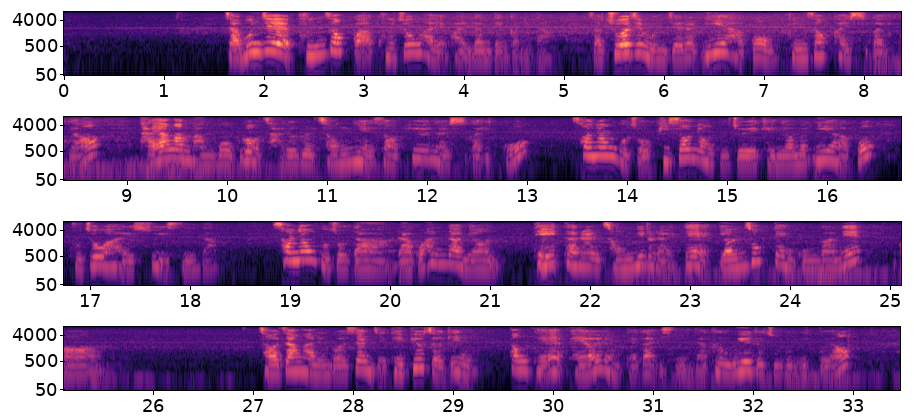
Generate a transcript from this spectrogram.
자, 문제 분석과 구조화에 관련된 겁니다. 자, 주어진 문제를 이해하고 분석할 수가 있고요. 다양한 방법으로 자료를 정리해서 표현할 수가 있고 선형 구조, 비선형 구조의 개념을 이해하고 구조화할 수 있습니다. 선형 구조다 라고 한다면 데이터를 정리를 할 때 연속된 공간에 어, 저장하는 것은 이제 대표적인 형태의 배열 형태가 있습니다. 그 외에도 조금 있고요.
